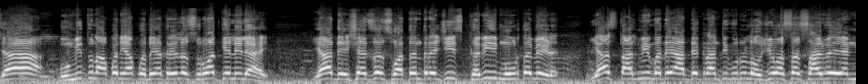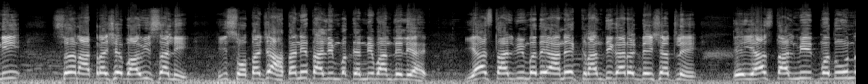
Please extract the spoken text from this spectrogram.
ज्या भूमीतून आपण या पदयात्रेला सुरुवात केलेली आहे या देशाचं स्वातंत्र्याची खरी मुहूर्तमेढ याच तालमीमध्ये आद्य क्रांतिगुरू लवजी वस्ताद साळवे यांनी सन अठराशे बावीस साली ही स्वतःच्या हाताने तालीम त्यांनी बांधलेली आहे. याच तालमीमध्ये अनेक क्रांतिकारक देशातले ते याच तालमीमधून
